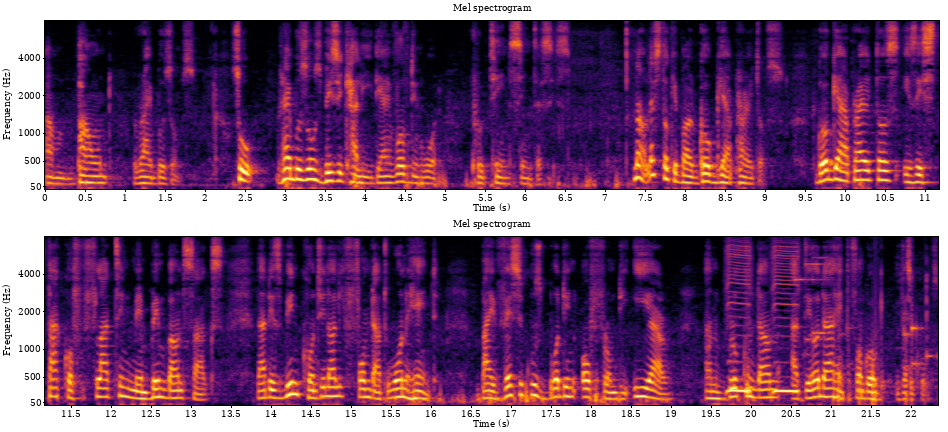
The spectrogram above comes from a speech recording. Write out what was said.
um, bound ribosomes. So ribosomes basically they are involved in what? Protein synthesis. Now let's talk about golgi apparatus. Golgi apparatus is a stack of flattened membrane bound sacs that is being continually formed at one end by vesicles budding off from the er and broken down at the other end to form golgi vesicles.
